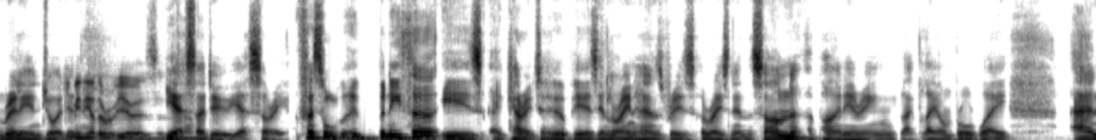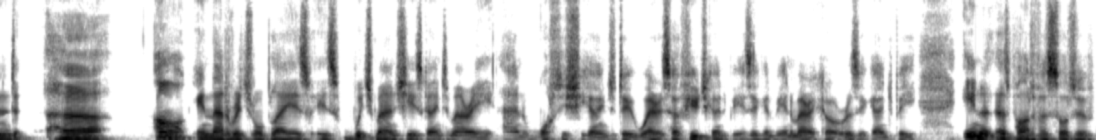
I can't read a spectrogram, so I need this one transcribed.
really enjoyed You it. You mean the other reviewers? Yes, I do. Yes, sorry. First of all, uh, Beneatha is a character who appears in Lorraine Hansberry's A Raisin in the Sun, a pioneering black play on Broadway. And her arc in that original play is is which man she is going to marry and what is she going to do? Where is her future going to be? Is it going to be in America or is it going to be in a, as part of a sort of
